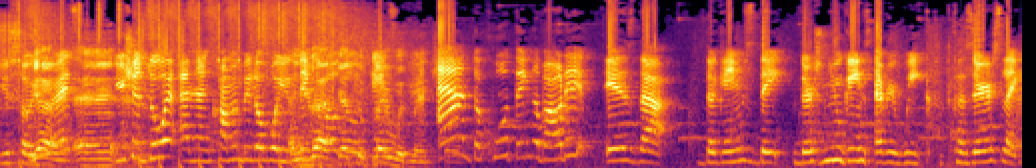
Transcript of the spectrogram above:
you so Yeah, you guys and- you should do it and then comment below what you and you think guys about get to those play games. with me. so- and the cool thing about it is that the games they there's new games every week because there's like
